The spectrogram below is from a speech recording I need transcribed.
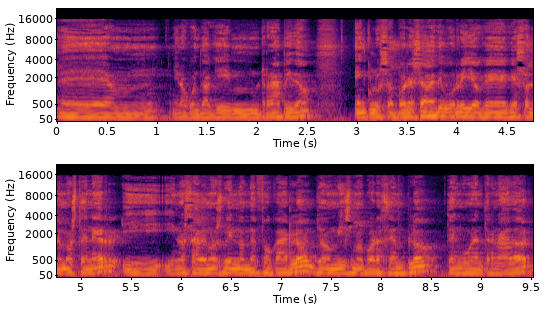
eh, y lo cuento aquí rápido, incluso por ese batiburrillo que, solemos tener y, y, no sabemos bien dónde enfocarlo. Yo mismo, por ejemplo, tengo un entrenador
